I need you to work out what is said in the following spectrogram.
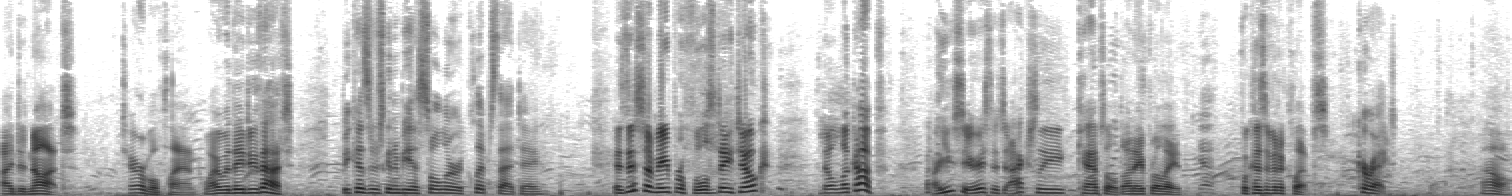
I did not. Terrible plan. Why would they do that? Because there's going to be a solar eclipse that day. Is this some April Fool's Day joke? Don't look up. Are you serious? It's actually canceled on April 8th. Yeah. Because of an eclipse. Correct. Oh.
